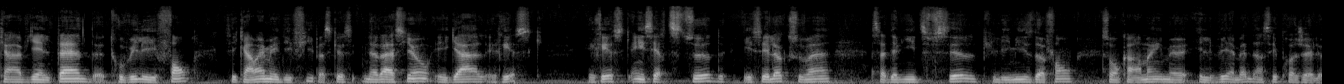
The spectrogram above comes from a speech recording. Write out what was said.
quand vient le temps de trouver les fonds, c'est quand même un défi parce que innovation égale risque, risque, incertitude, et c'est là que souvent ça devient difficile, puis les mises de fonds sont quand même euh, élevés à mettre dans ces projets-là.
